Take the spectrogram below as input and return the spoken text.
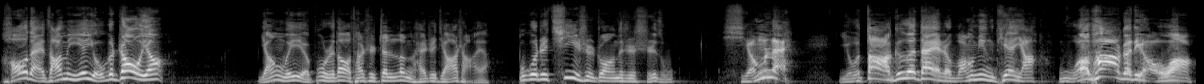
好歹咱们也有个照应。”杨伟也不知道他是真愣还是假傻呀，不过这气势装的是十足。行嘞。有大哥带着亡命天涯，我怕个屌啊！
